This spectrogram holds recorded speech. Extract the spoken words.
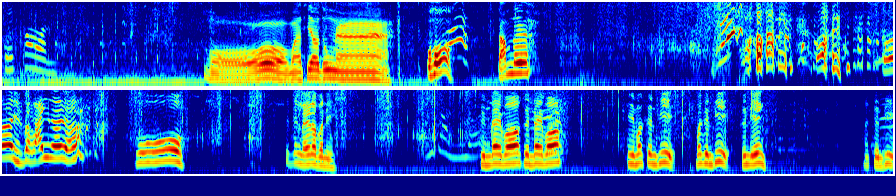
เซตก่อนโอ้โหมาเที่ยวทุ่งนา โอ้โหจำเลยโอ้ยโอ้ยสไลด์เลยเหรอโอ้โหเป็นจังไดล่ะบัดนี้นี่ก่อนเยอะ ขึ้นได้บ่ขึ้นได้บ่พี่มาขึ้นพี่ มาขึ้นพี่ขึ้นเอง มาขึ้นพี่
